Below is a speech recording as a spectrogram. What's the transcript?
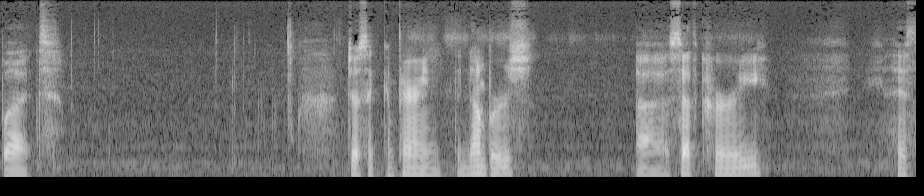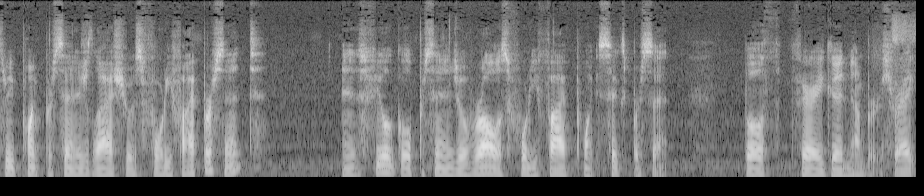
but just comparing the numbers, uh, Seth Curry, his three point percentage last year was 45%, and his field goal percentage overall was 45.6%. Both very good numbers, right?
